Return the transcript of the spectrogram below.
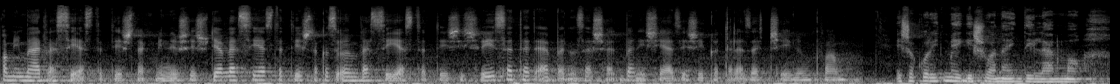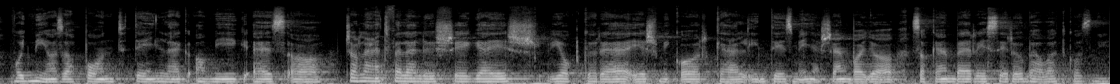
ami már veszélyeztetésnek minősül. És ugye a veszélyeztetésnek az önveszélyeztetés is része, tehát ebben az esetben is jelzési kötelezettségünk van. És akkor itt mégis van egy dilemma, hogy mi az a pont tényleg, amíg ez a család felelőssége és jogköre, és mikor kell intézményesen vagy a szakember részéről beavatkozni.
